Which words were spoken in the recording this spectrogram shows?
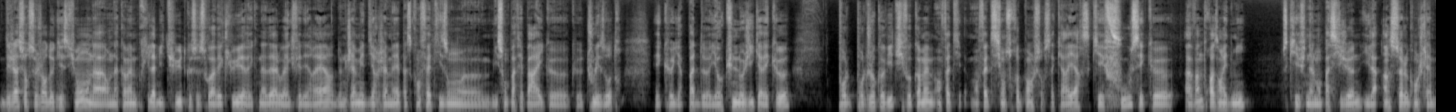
déjà sur ce genre de questions, on a, on a quand même pris l'habitude, que ce soit avec lui, avec Nadal ou avec Federer, de ne jamais dire jamais parce qu'en fait, ils ont, euh, ils sont pas faits pareil que, que tous les autres et qu'il n'y a pas de, il y a aucune logique avec eux pour, pour Djokovic, il faut quand même, en fait, en fait, si on se repenche sur sa carrière, ce qui est fou, c'est que à 23 ans et demi, ce qui est finalement pas si jeune, il a un seul grand chelem.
